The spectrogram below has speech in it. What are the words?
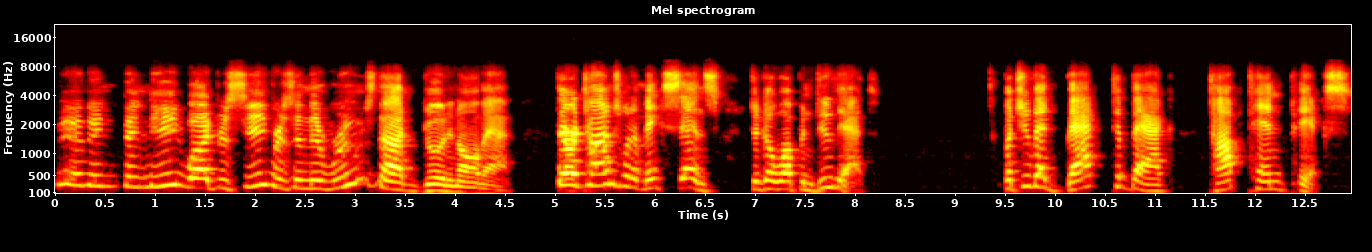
they, they need wide receivers and their room's not good and all that. There are times when it makes sense to go up and do that. But you've had back to back top 10 picks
